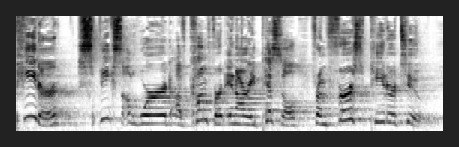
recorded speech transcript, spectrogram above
Peter speaks a word of comfort in our epistle from 1 Peter 2.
